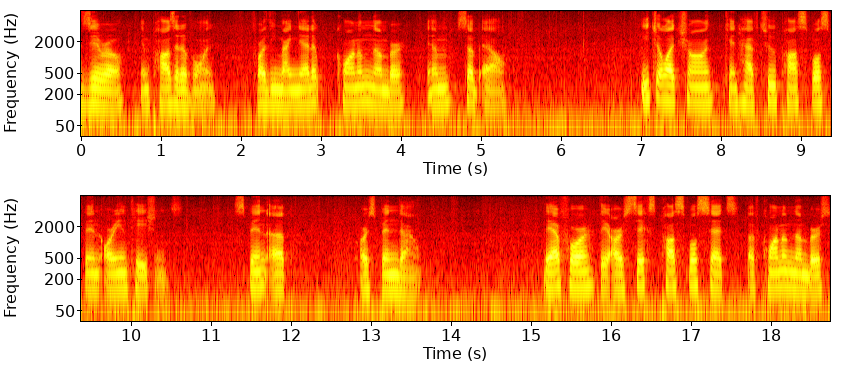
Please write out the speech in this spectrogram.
0, and positive 1 for the magnetic quantum number m sub l. Each electron can have two possible spin orientations, spin up or spin down. Therefore, there are six possible sets of quantum numbers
